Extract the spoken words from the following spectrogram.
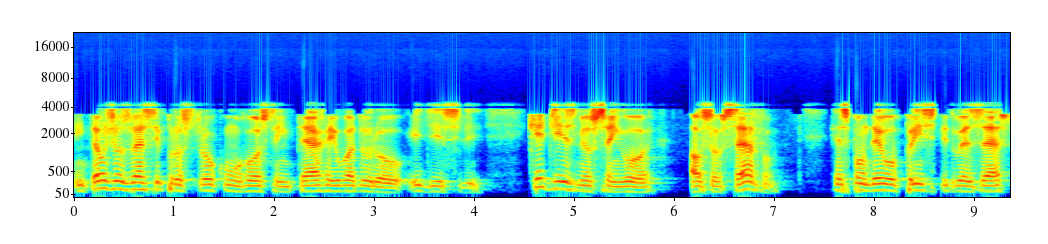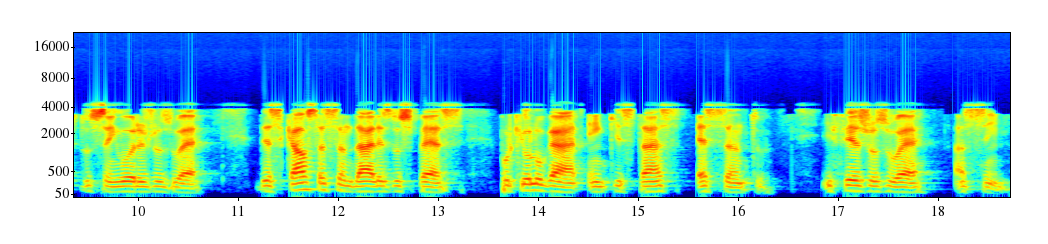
Então Josué se prostrou com o rosto em terra e o adorou, e disse-lhe: Que diz meu senhor ao seu servo? Respondeu o príncipe do exército do Senhor a Josué: Descalça as sandálias dos pés, porque o lugar em que estás é santo. E fez Josué assim.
